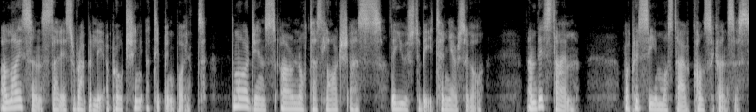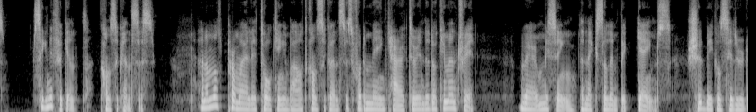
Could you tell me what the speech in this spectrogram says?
A license that is rapidly approaching a tipping point. The margins are not as large as they used to be 10 years ago, and this time, what we see must have consequences significant consequences. And I'm not primarily talking about consequences for the main character in the documentary, where missing the next Olympic Games should be considered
